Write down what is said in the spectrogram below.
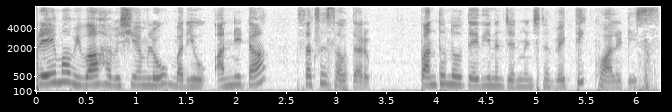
ప్రేమ వివాహ విషయంలో మరియు అన్నిటా సక్సెస్ అవుతారు. పంతొమ్మిదవ తేదీన జన్మించిన వ్యక్తి క్వాలిటీస్.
